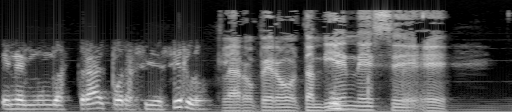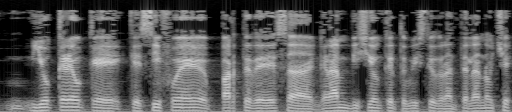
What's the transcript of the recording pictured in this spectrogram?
en el mundo astral por así decirlo. Claro pero también es eh, eh, yo creo que, que sí fue parte de esa gran visión que tuviste durante la noche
